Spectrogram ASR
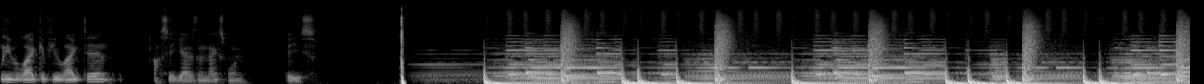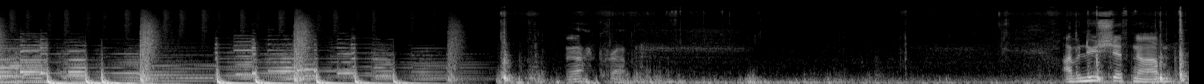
leave a like if you liked it. I'll see you guys in the next one. Peace. Ah, I have a new shift knob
